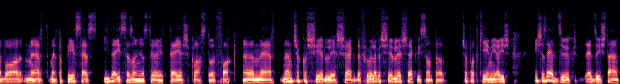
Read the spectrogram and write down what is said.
dobofonával, mert, mert a Pacers idei szezonja az tényleg egy teljes clusterfuck, mert nem csak a sérülések, de főleg a sérülések, viszont a csapatkémia is, és az edzők, edzői stáb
